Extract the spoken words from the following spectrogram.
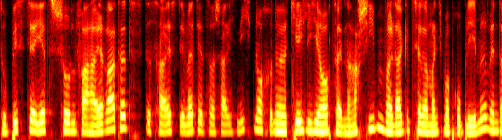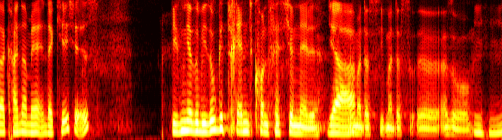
Du bist ja jetzt schon verheiratet, das heißt, ihr werdet jetzt wahrscheinlich nicht noch eine kirchliche Hochzeit nachschieben, weil da gibt es ja dann manchmal Probleme, wenn da keiner mehr in der Kirche ist. Wir sind ja sowieso getrennt konfessionell. Ja. Wenn man das, wie man das, äh, also Mhm.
